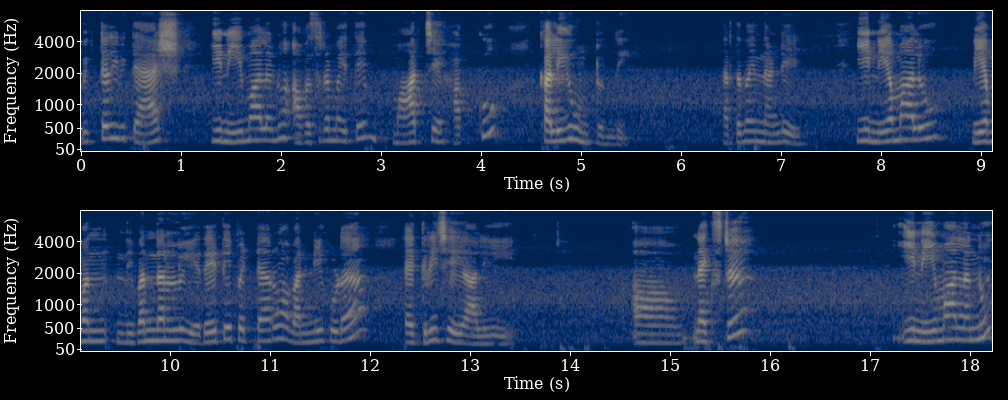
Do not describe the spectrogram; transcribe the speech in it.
విక్టరీ విత్ యాష్ ఈ నియమాలను అవసరమైతే మార్చే హక్కు కలిగి ఉంటుంది. అర్థమైందండి? ఈ నియమాలు నియమ నిబంధనలు ఏదైతే పెట్టారో అవన్నీ కూడా అగ్రీ చేయాలి. నెక్స్ట్ ఈ నియమాలను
